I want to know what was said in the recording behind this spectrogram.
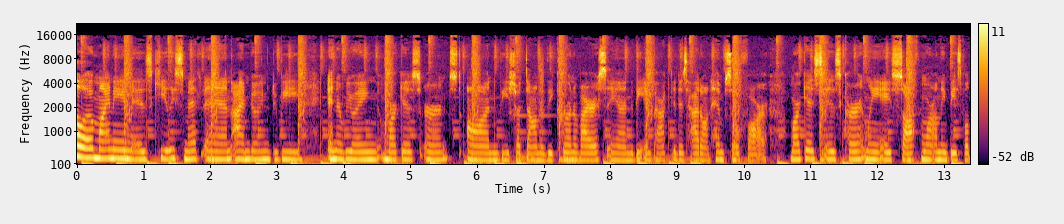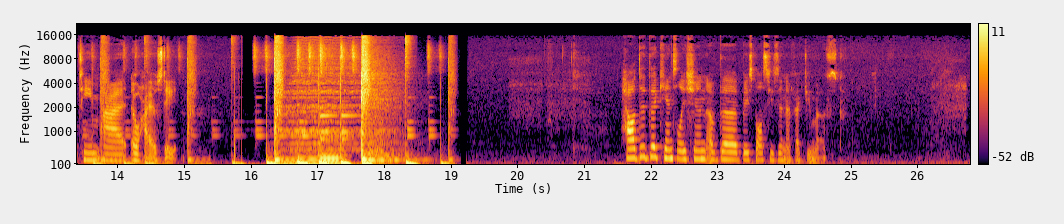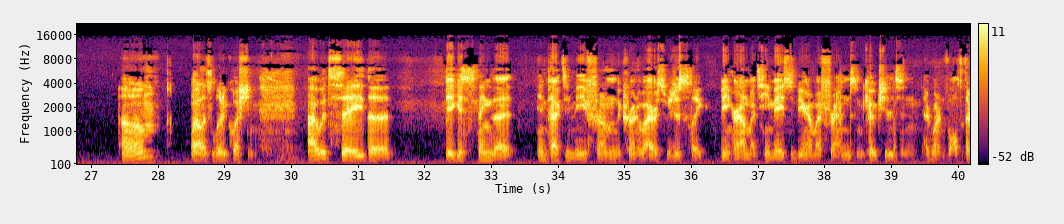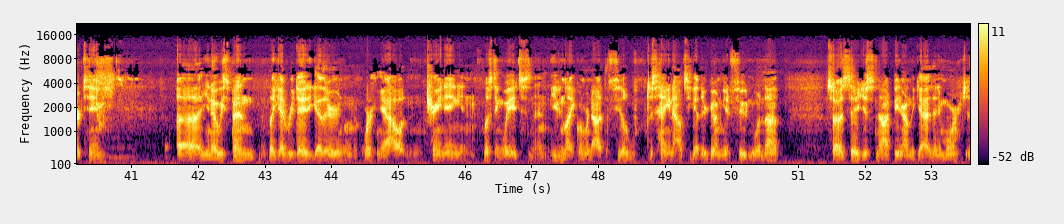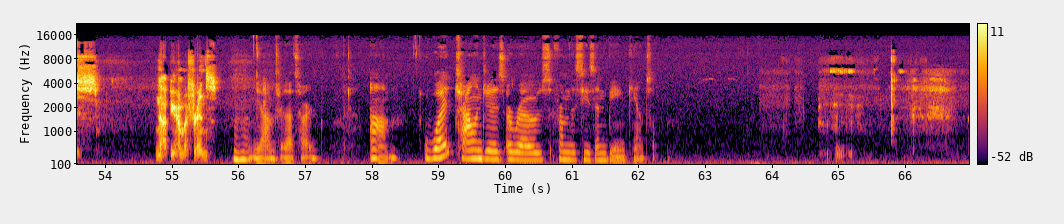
Hello, my name is Keely Smith, and I'm going to be interviewing Marcus Ernst on the shutdown of the coronavirus and the impact it has had on him so far. Marcus is currently a sophomore on the baseball team at Ohio State. How did the cancellation of the baseball season affect you most? Um, wow, that's a loaded question. I would say the biggest thing that impacted me from the coronavirus was just like being around my teammates and being around my friends and coaches and everyone involved with our team. Uh, you know, we spend like every day together and working out and training and lifting weights, and then even like when we're not at the field, just hanging out together, going to get food and whatnot. So I would say just not being around the guys anymore, just not being around my friends. Mm-hmm. Yeah, I'm sure that's hard. Um, what challenges arose from the season being canceled?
